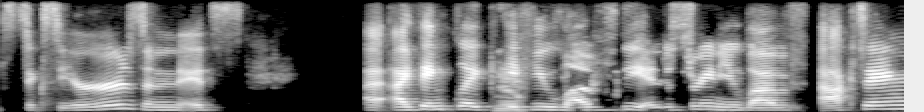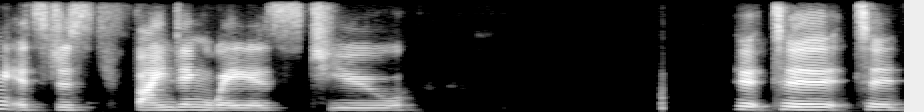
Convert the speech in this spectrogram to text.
six years and it's I think like yeah. if you love the industry and you love acting, it's just finding ways to to to to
